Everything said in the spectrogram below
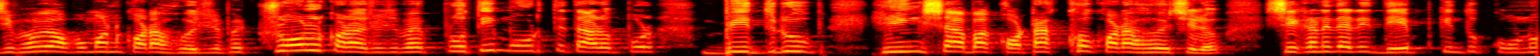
যেভাবে অপমান করা হয়েছিল যেভাবে ট্রোল করা হয়েছিল যেভাবে প্রতি মুহূর্তে তার উপর বিদ্রুপ, হিংসা বা কটাক্ষ করা হয়েছিল, সেখানে দাঁড়িয়ে দেব কিন্তু কোনো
